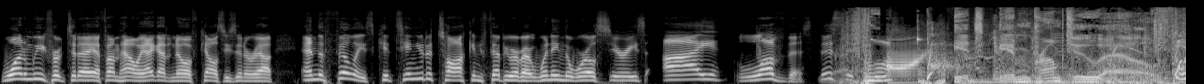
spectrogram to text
One week from today, if I'm Howie, I got to know if Kelce's in or out. And the Phillies continue to talk in February about winning the World Series. I love this. This is awesome. It's Impromptu Al.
